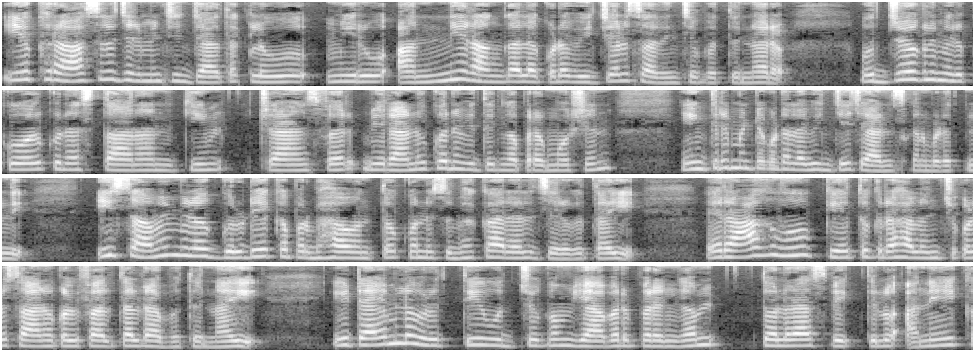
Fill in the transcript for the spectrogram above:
ఈ యొక్క రాశిలో జన్మించిన జాతకులు మీరు అన్ని రంగాల్లో కూడా విజయాలు సాధించబోతున్నారు. ఉద్యోగులు మీరు కోరుకున్న స్థానానికి ట్రాన్స్ఫర్ మీరు అనుకున్న విధంగా ప్రమోషన్ ఇంక్రిమెంట్ కూడా లభించే ఛాన్స్ కనబడుతుంది. ఈ సమయంలో గురుడి యొక్క ప్రభావంతో కొన్ని శుభకార్యాలు జరుగుతాయి. రాహువు కేతు గ్రహాల నుంచి కూడా సానుకూల ఫలితాలు రాబోతున్నాయి. ఈ టైంలో వృత్తి ఉద్యోగం వ్యాపారపరంగా తొలరాశి వ్యక్తులు అనేక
